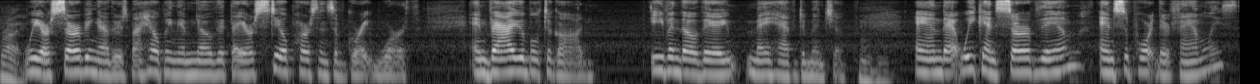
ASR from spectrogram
Right. We are serving others by helping them know that they are still persons of great worth and valuable to God, even though they may have dementia. Mm-hmm. And that we can serve them and support their families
